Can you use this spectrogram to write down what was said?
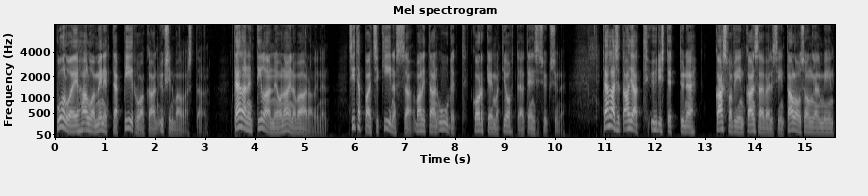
Puolue ei halua menettää piiruakaan yksinvallastaan. Tällainen tilanne on aina vaarallinen. Sitä paitsi Kiinassa valitaan uudet korkeimmat johtajat ensi syksynä. Tällaiset ajat yhdistettynä kasvaviin kansainvälisiin talousongelmiin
